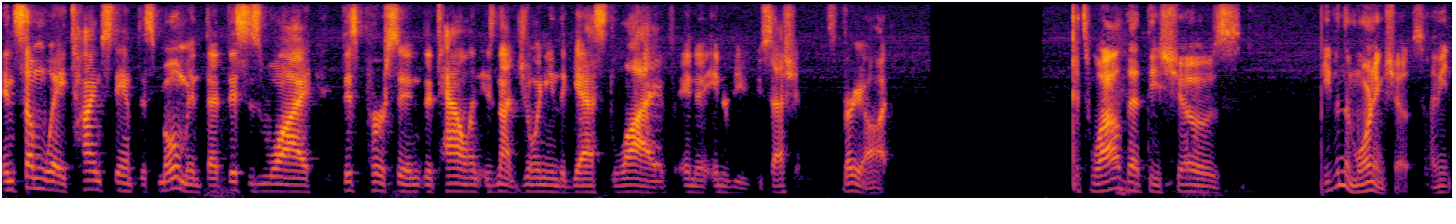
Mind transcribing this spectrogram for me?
in some way timestamp this moment that this is why this person, the talent, is not joining the guest live in an interview session. It's very odd. It's wild that these shows, even the morning shows, I mean,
